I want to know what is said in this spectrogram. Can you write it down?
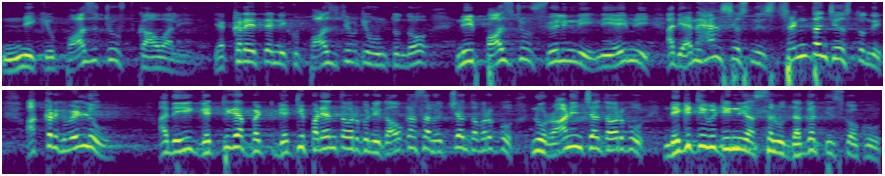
నీకు పాజిటివ్ కావాలి. ఎక్కడైతే నీకు పాజిటివిటీ ఉంటుందో నీ పాజిటివ్ ఫీలింగ్ని నీ ఎయిమ్ని అది ఎన్హాన్స్ చేస్తుంది స్ట్రెంగ్తన్ చేస్తుంది. అక్కడికి వెళ్ళు. అది గట్టిగా బట్ గట్టి పడేంత వరకు నీకు అవకాశాలు వచ్చేంత వరకు నువ్వు రాణించేంత వరకు నెగిటివిటీని అస్సలు నువ్వు దగ్గర తీసుకోకు.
